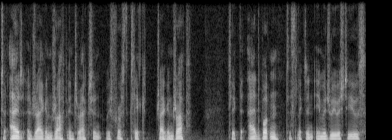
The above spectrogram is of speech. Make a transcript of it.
To add a drag and drop interaction, we first click drag and drop Click the Add button to select an image we wish to use.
